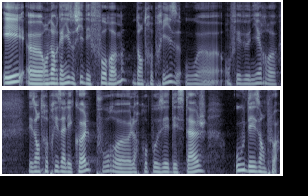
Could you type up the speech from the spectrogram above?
Et on organise aussi des forums d'entreprises où on fait venir des entreprises à l'école pour leur proposer des stages ou des emplois.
